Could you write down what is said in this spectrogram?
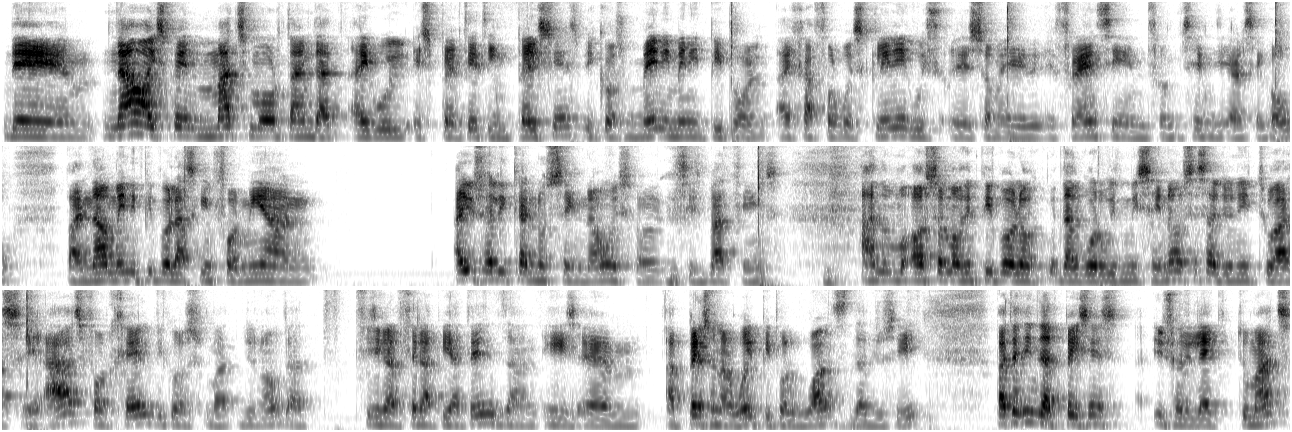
the now I spend much more time that I will expect it in patients because many many people I have always clinic with uh, some uh, friends in from 10 years ago, but now many people asking for me and I usually cannot say no, so this is bad things. and some of the people that work with me say no, Cesar, you need to ask us for help because, but you know that physical therapy attention is um, a personal way people want that you see. But I think that patients usually like too much,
